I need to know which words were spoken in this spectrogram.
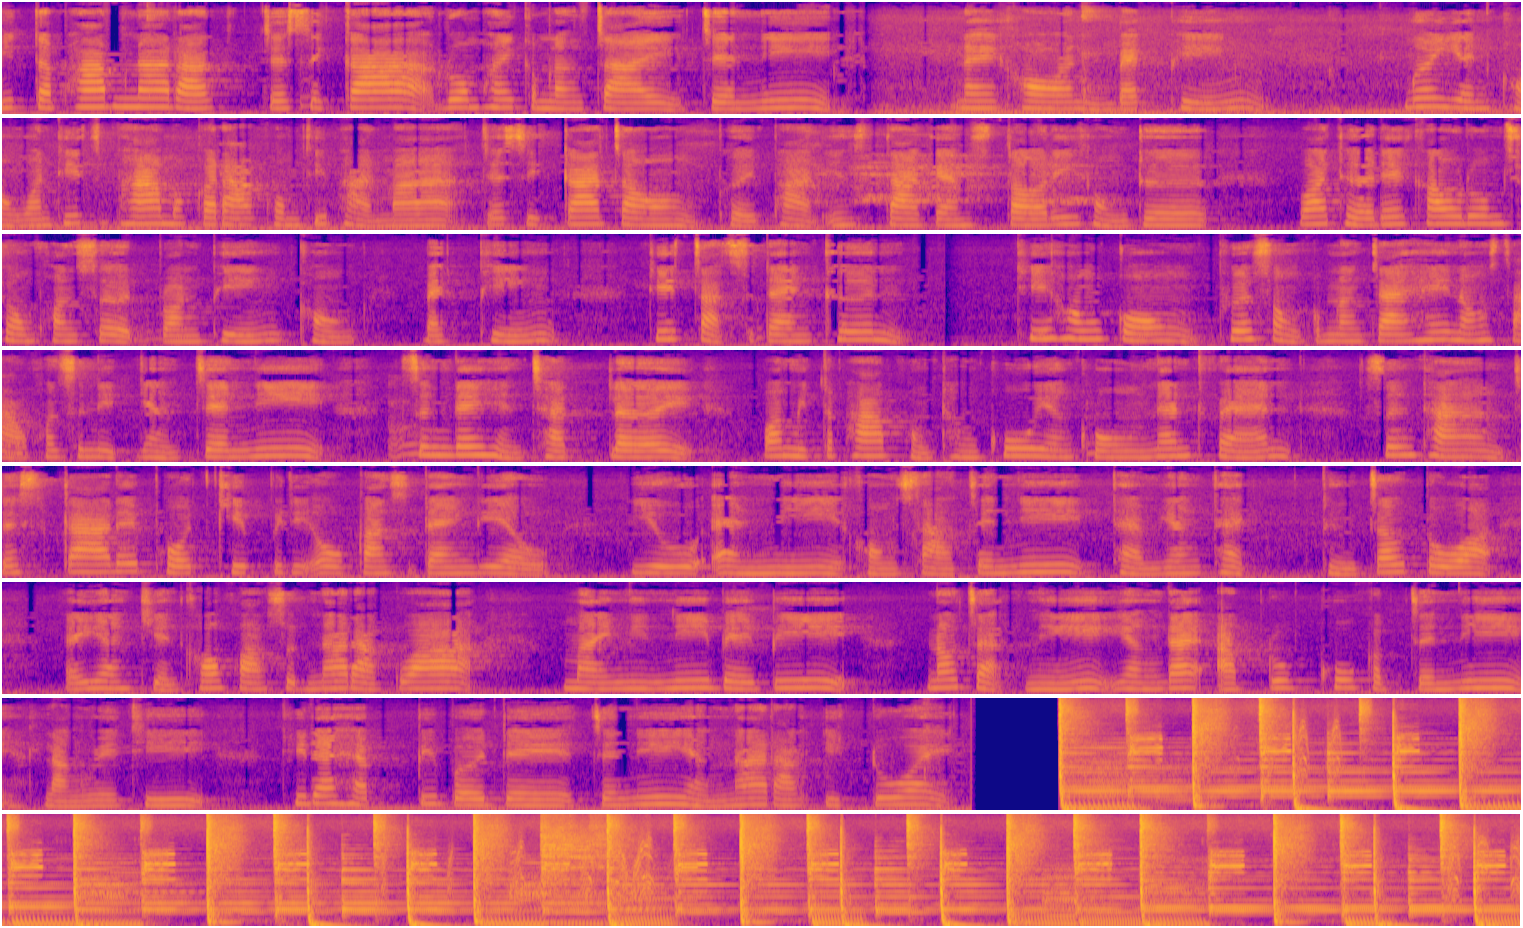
มิตรภาพน่ารัก เจสสิก้า ร่วมให้กำลังใจ เจนนี่ในคอน แบ็คพิงเมื่อเย็นของวันที่ 15 มกราคมที่ผ่านมา เจสสิก้าจอง เผยผ่านอินสตาแกรมสตอรี่ของเธอ ว่าเธอได้เข้าร่วมชมคอนเสิร์ตบรอนพิงของแบ็คพิงที่จัดแสดงขึ้น ที่ฮ่องกงเพื่อส่งกำลังใจให้น้องสาวคนสนิทอย่างเจนนี่ ซึ่งได้เห็นชัดเลย ว่ามิตรภาพของทั้งคู่ยังคงแน่นแฟ้น ซึ่งทางเจสสิก้าได้โพสต์คลิปวิดีโอการแสดงเดี่ยว You and Me ของสาวเจนนี่ แถมยังแท็กถึงเจ้าตัว และยังเขียนข้อความสุดน่ารักว่า My Ninny Baby นอกจากนี้ยังได้อัพรูปคู่กับเจนนี่ หลังเวที ที่ได้แฮปปี้เบิร์ a เดย์เจนนี่อย่างน่ารักอีกด้วย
